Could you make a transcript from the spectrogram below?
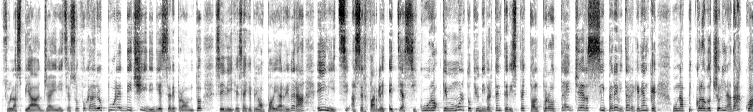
sulla spiaggia e inizi a soffocare, oppure decidi di essere pronto, sei lì che sai che prima o poi arriverà e inizi a surfarle. E ti assicuro che è molto più divertente rispetto al proteggersi per evitare che neanche una piccola gocciolina d'acqua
